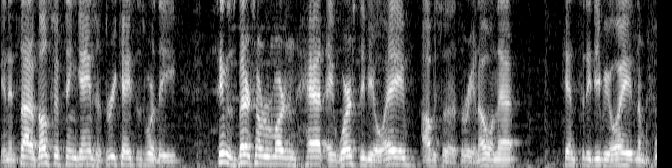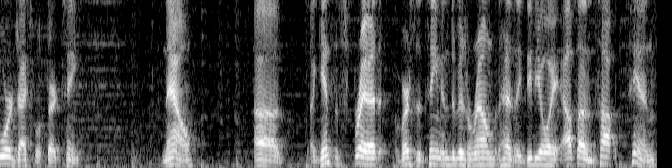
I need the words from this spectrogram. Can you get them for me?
and inside of those 15 games, there are three cases where the team that's better turnover margin had a worse DVOA. Obviously, they're 3 and 0 on that. Kansas City DVOA number 4, Jacksonville 13. Now, uh, against the spread versus a team in the divisional round that has a DVOA outside of the top 10,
